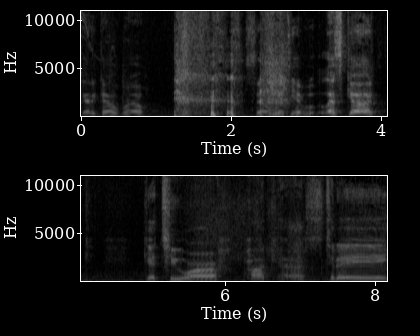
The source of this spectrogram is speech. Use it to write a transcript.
gotta go, bro. So I'm with you. Let's go get to our podcast today.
